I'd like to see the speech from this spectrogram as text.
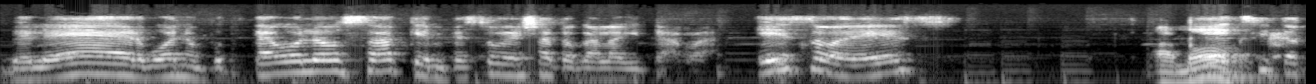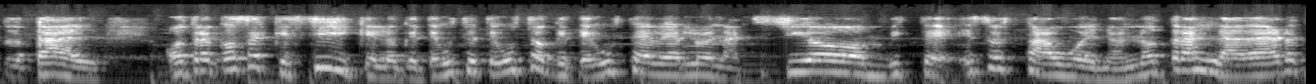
de leer, bueno, putita golosa, que empezó ella a tocar la guitarra. Eso es Amor. éxito total. Otra cosa es que sí, que lo que te guste te gusta o que te guste verlo en acción, ¿viste? Eso está bueno, no trasladar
